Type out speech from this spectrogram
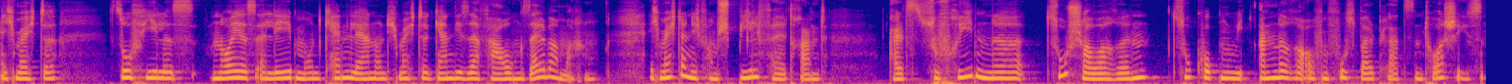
Ich möchte so vieles Neues erleben und kennenlernen und ich möchte gern diese Erfahrung selber machen. Ich möchte nicht vom Spielfeldrand als zufriedene Zuschauerin zugucken, wie andere auf dem Fußballplatz ein Tor schießen.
